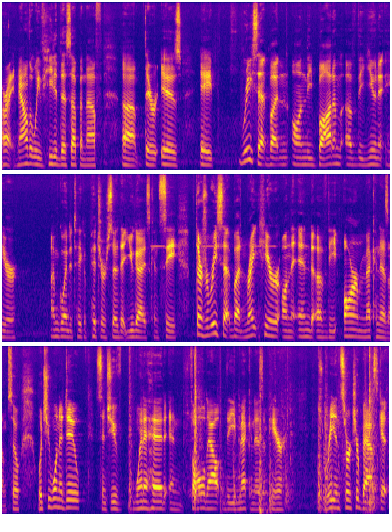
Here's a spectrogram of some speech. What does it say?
All right, now that we've heated this up enough, uh, there is a reset button on the bottom of the unit here. I'm going to take a picture so that you guys can see. But there's a reset button right here on the end of the arm mechanism. So what you want to do, since you've went ahead and thawed out the mechanism here, is reinsert your basket.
